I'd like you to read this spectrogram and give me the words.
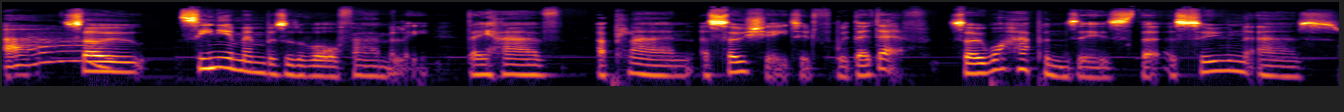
Ah. So, senior members of the royal family, they have a plan associated with their death. So, what happens is that as soon as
